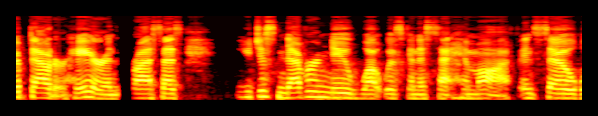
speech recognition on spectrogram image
ripped out her hair in the process you just never knew what was going to set him off. And so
